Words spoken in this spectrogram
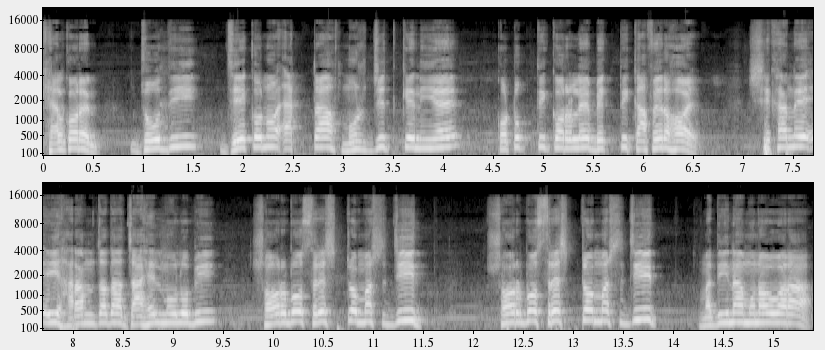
খেয়াল করেন, যদি যে কোনো একটা মসজিদকে নিয়ে কটুক্তি করলে ব্যক্তি কাফের হয়। সেখানে এই হারামজাদা জাহেল মৌলবী সর্বশ্রেষ্ঠ মসজিদ সর্বশ্রেষ্ঠ মসজিদ মদিনা মুনাওয়ারা।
